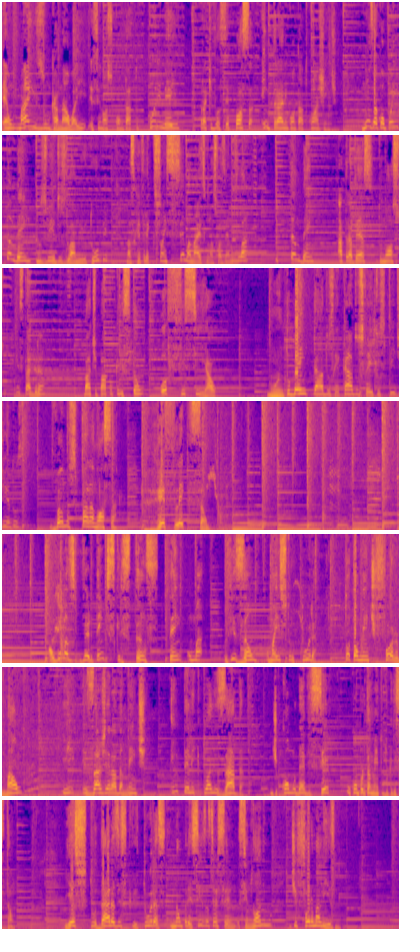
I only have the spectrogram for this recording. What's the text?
É um, mais um canal aí, esse nosso contato por e-mail, para que você possa entrar em contato com a gente. Nos acompanhe também nos vídeos lá no YouTube, nas reflexões semanais que nós fazemos lá e também através do nosso Instagram, Bate-Papo Cristão Oficial. Muito bem, dados recados, feitos pedidos, vamos para a nossa reflexão. Algumas vertentes cristãs têm uma visão, uma estrutura totalmente formal e exageradamente intelectualizada de como deve ser o comportamento do cristão. E estudar as Escrituras não precisa ser sinônimo de formalismo.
